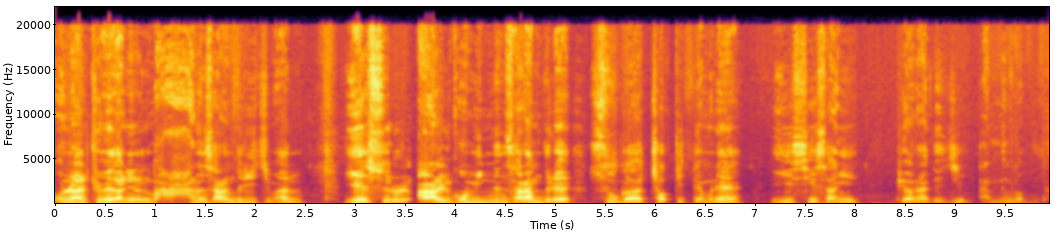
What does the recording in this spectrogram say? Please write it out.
오늘날 교회 다니는 많은 사람들이 있지만 예수를 알고 믿는 사람들의 수가 적기 때문에 이 세상이 변화되지 않는 겁니다.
